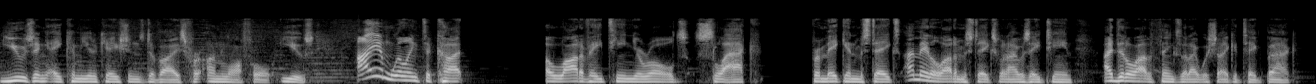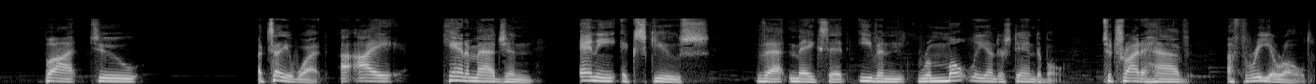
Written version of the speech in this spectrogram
using a communications device for unlawful use. I am willing to cut a lot of 18 year olds slack for making mistakes. I made a lot of mistakes when I was 18. I did a lot of things that I wish I could take back. But to, I tell you what, I can't imagine any excuse that makes it even remotely understandable to try to have a three year old,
